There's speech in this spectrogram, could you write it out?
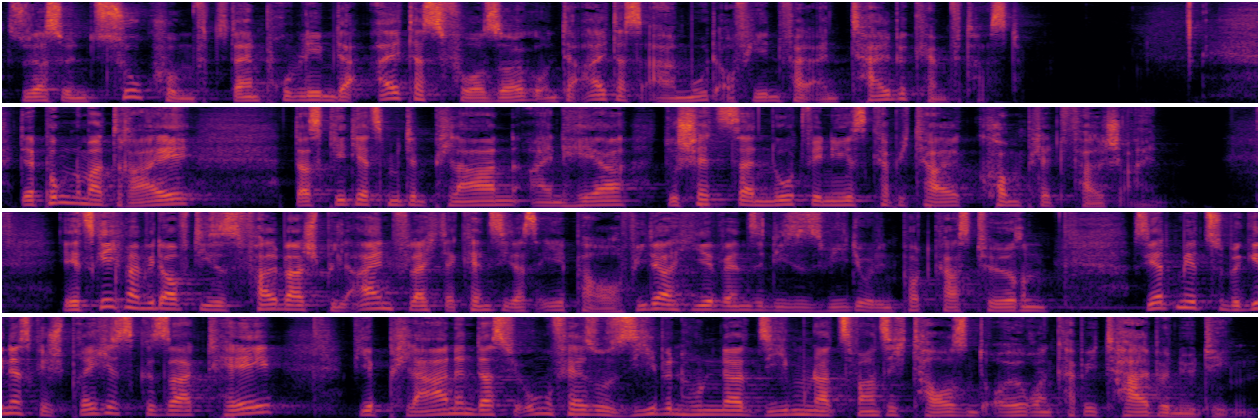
sodass du in Zukunft dein Problem der Altersvorsorge und der Altersarmut auf jeden Fall einen Teil bekämpft hast. Der Punkt Nummer drei, das geht jetzt mit dem Plan einher, du schätzt dein notwendiges Kapital komplett falsch ein. Jetzt gehe ich mal wieder auf dieses Fallbeispiel ein. Vielleicht erkennt Sie das Ehepaar auch wieder hier, wenn Sie dieses Video, den Podcast hören. Sie hat mir zu Beginn des Gespräches gesagt, hey, wir planen, dass wir ungefähr so 700, 720.000 Euro an Kapital benötigen.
